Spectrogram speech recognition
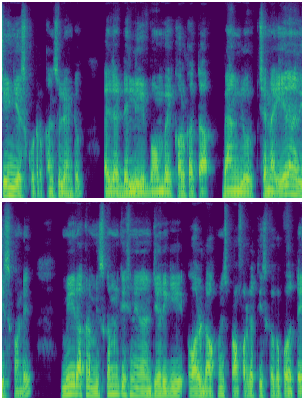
చేంజ్ చేసుకుంటారు కన్సల్టెంట్ అయితే ఢిల్లీ బాంబే కోల్కతా బెంగళూరు చెన్నై ఏదైనా తీసుకోండి. మీరు అక్కడ మిస్కమ్యూనికేషన్ ఏదైనా జరిగి వాళ్ళ డాక్యుమెంట్స్ ప్రాపర్గా తీసుకోకపోతే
